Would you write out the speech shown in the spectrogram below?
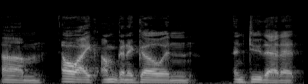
um oh I I'm gonna go and and do that at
